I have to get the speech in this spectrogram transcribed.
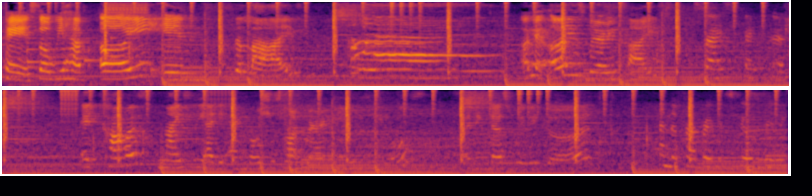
Okay, so we have Oi in the live. Nicely at the angle. She's not wearing any heels. I think that's really good. and the fabric feels Really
